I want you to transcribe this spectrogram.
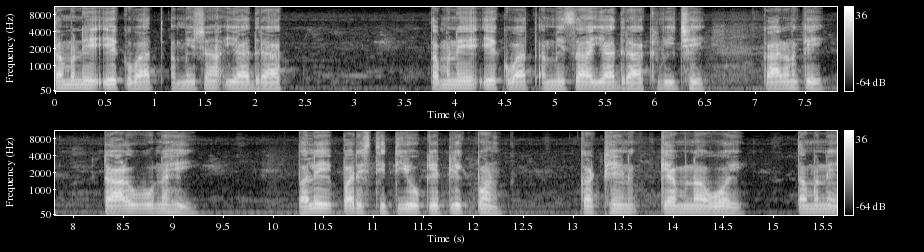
તમને એક વાત હંમેશા યાદ રાખ, તમને એક વાત હંમેશા યાદ રાખવી છે કારણ કે ટાળવું નહીં. ભલે પરિસ્થિતિઓ કેટલીક પણ કઠિન કેમ ન હોય, તમને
